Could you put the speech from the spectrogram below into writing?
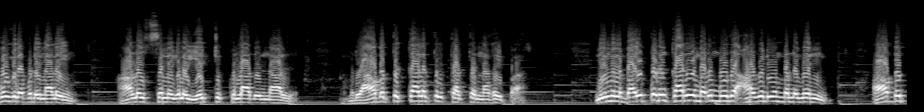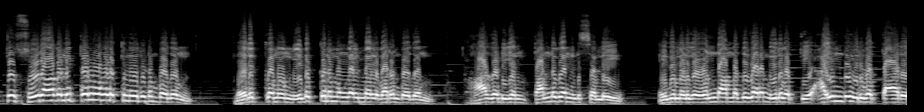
போகிறபடினாலே ஆலோசனைகளை ஏற்றுக்கொள்ளாததினால் நம்முடைய ஆபத்து காலத்தில் கர்த்தர் நகைப்பார். நீங்கள் பயப்படும் காரியம் வரும்போது ஆகடியம் பண்ணுவேன். ஆபத்து சூறாவளி போல் உங்களுக்கு நேரிடும் போதும். நெருக்கமும் இடுக்கணும் உங்கள் மேல் வரும்போதும் ஆகடியன் பண்ணுவேன் என்று சொல்லி நீதிமொழிகள் ஒன்றாம் அதிகாரம் இருபத்தி ஐந்து இருபத்தி ஆறு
